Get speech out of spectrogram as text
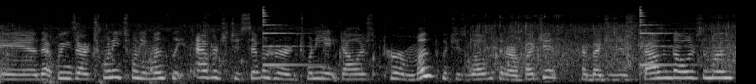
And that brings our 2020 monthly average to $728 per month, which is well within our budget. Our budget is $1,000 a month,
